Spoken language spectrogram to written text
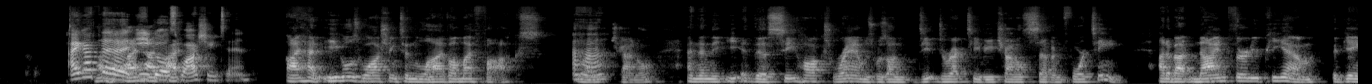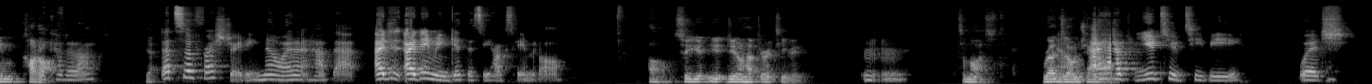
I got the I- I Eagles I- Washington. I had Eagles Washington live on my Fox Uh-huh. right, channel, and then the the Seahawks Rams was on D- Direct TV channel seven fourteen. At about nine thirty p.m., the game cut They off. cut it off. Yeah. That's so frustrating. No, I didn't have that. I just I didn't even get the Seahawks game at all. Oh, so you, you, don't have Direct TV? Mm-mm. It's a must. Red No. Zone channel. I have YouTube TV, which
